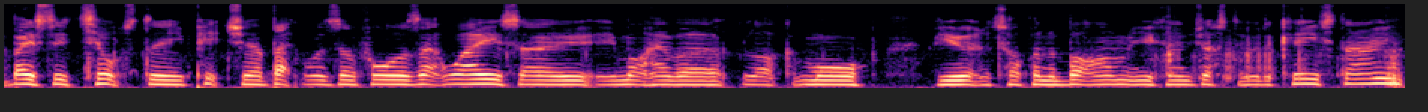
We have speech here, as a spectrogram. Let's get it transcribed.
That basically tilts the picture backwards and forwards that way so you might have a like more view at the top and the bottom. You can adjust it with a keystone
